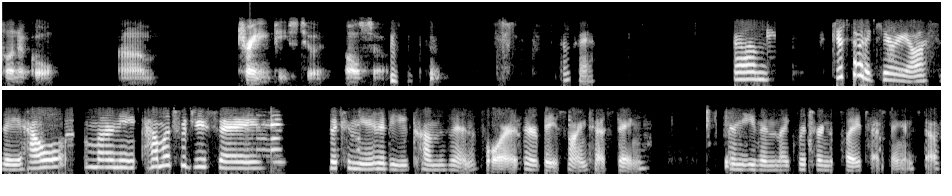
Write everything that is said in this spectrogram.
clinical um, training piece to it also. Okay. Um, just out of curiosity, how many, how much would you say the community comes in for their baseline testing, and even like return to play testing and stuff?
